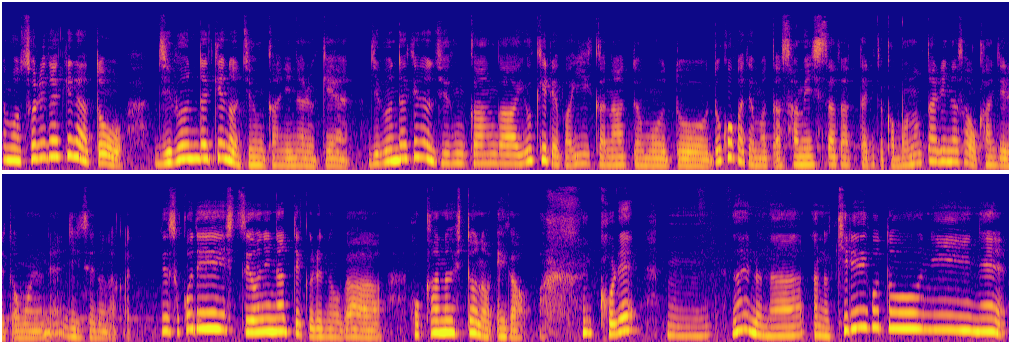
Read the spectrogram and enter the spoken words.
でもそれだけだと自分だけの循環になるけん自分だけの循環が良ければいいかなって思うとどこかでまた寂しさだったりとか物足りなさを感じると思うよね人生の中で。でそこで必要になってくるのが他の人の笑顔。これうん何やろな。あの綺麗事にね、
